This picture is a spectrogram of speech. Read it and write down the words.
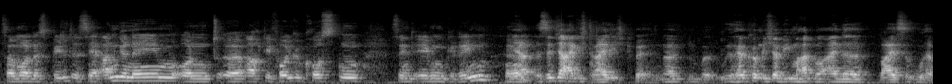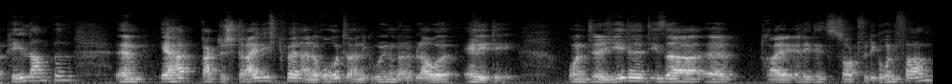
sagen wir mal, das Bild ist sehr angenehm und äh, auch die Folgekosten sind eben gering. Ja. ja, es sind ja eigentlich drei Lichtquellen. Ne? Herkömmlicher Beamer hat nur eine weiße UHP-Lampe. Ähm, er hat praktisch drei Lichtquellen, eine rote, eine grüne und eine blaue LED. Und äh, jede dieser äh, drei LEDs sorgt für die Grundfarben.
